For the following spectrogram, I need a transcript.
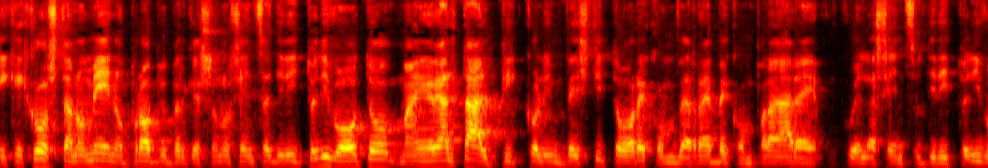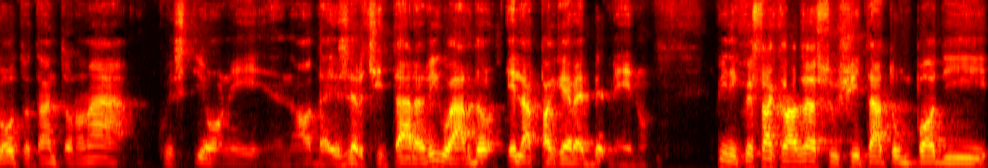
e che costano meno proprio perché sono senza diritto di voto, ma in realtà al piccolo investitore converrebbe comprare quella senza diritto di voto, tanto non ha questioni no, da esercitare a riguardo e la pagherebbe meno. Quindi questa cosa ha suscitato un po' di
